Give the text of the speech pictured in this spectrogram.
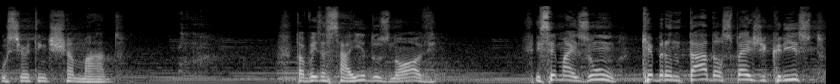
o Senhor tem te chamado. Talvez a sair dos nove e ser mais um quebrantado aos pés de Cristo.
